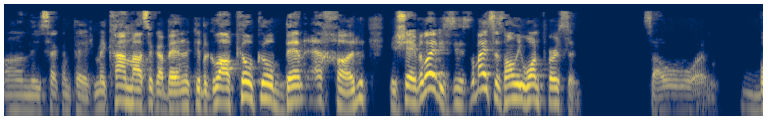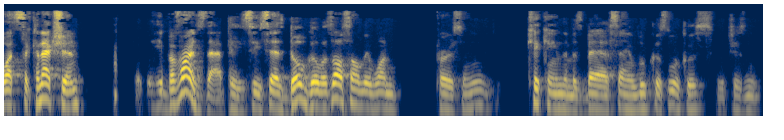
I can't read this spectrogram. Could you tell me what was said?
on the second page. Mekan Kilkul Ben Echad Mishav. He says, the mice is only one person. So uh, what's the connection? He bavars that. He, he says Bilga was also only one person kicking them as bad, saying Lucas, Lucas, which isn't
